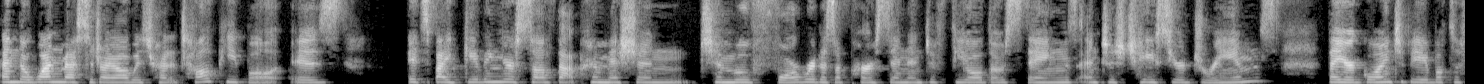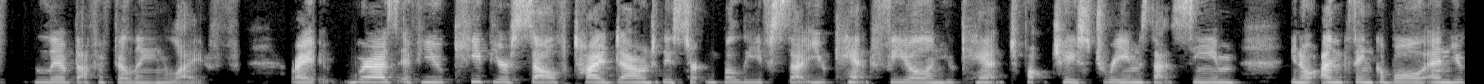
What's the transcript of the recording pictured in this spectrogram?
and the one message i always try to tell people is it's by giving yourself that permission to move forward as a person and to feel those things and to chase your dreams that you're going to be able to live that fulfilling life right? Whereas if you keep yourself tied down to these certain beliefs that you can't feel and you can't f- chase dreams that seem you know unthinkable and you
